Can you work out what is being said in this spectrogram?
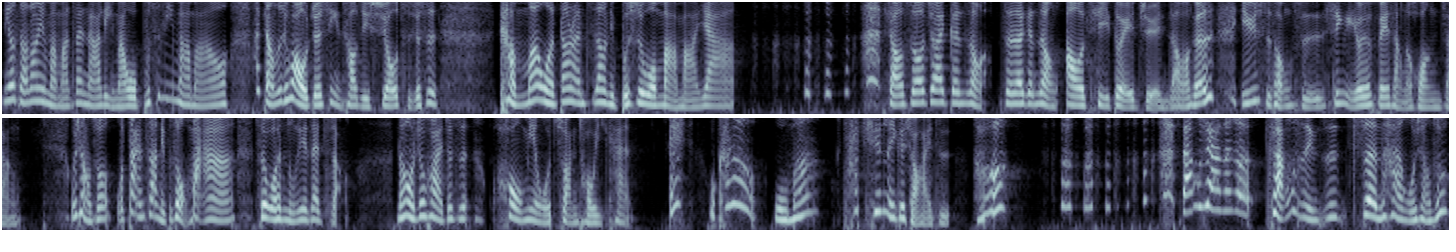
你有找到你妈妈在哪里吗？我不是你妈妈哦。他讲这句话，我觉得心里超级羞耻。就是，Come on，我当然知道你不是我妈妈呀。小时候就在跟这种正在跟这种傲气对决，你知道吗？可是与此同时，心里又是非常的慌张。我想说，我当然知道你不是我妈啊，所以我很努力在找。然后我就后来就是后面我转头一看，哎，我看到我妈她牵了一个小孩子啊！当下那个场景之震撼，我想说，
